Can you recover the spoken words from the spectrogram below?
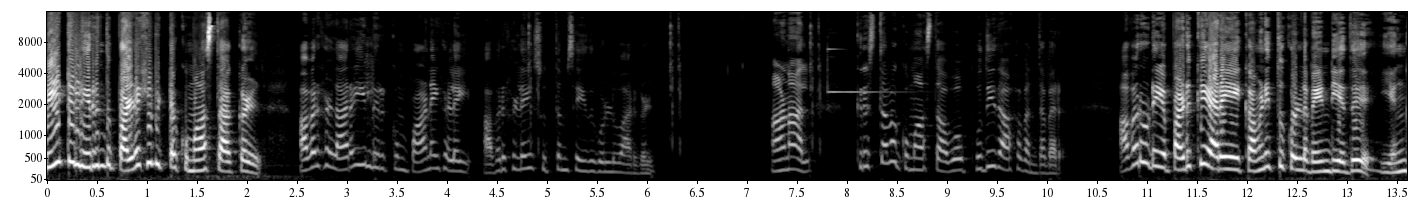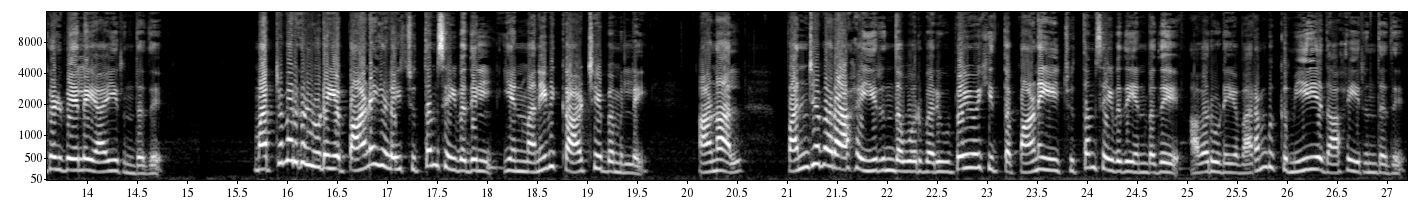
வீட்டில் இருந்து பழகிவிட்ட குமாஸ்தாக்கள் அவர்கள் அறையில் இருக்கும் பானைகளை அவர்களே சுத்தம் செய்து கொள்வார்கள் ஆனால் கிறிஸ்தவ குமாஸ்தாவோ புதிதாக வந்தவர். அவருடைய படுக்கை அறையை கவனித்துக் கொள்ள வேண்டியது எங்கள் வேலையாயிருந்தது. மற்றவர்களுடைய பானைகளை சுத்தம் செய்வதில் என் மனைவிக்கு ஆட்சேபமில்லை. ஆனால் பஞ்சவராக இருந்த ஒருவர் உபயோகித்த பானையை சுத்தம் செய்வது என்பது அவருடைய வரம்புக்கு மீறியதாக இருந்தது.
